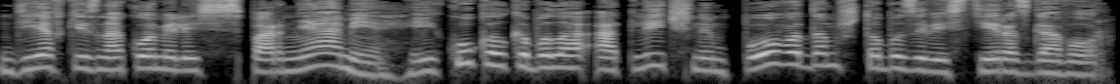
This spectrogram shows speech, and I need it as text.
Девки знакомились с парнями, и куколка была отличным поводом, чтобы завести разговор.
